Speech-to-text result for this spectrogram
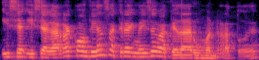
Y si, y agarra confianza, créanme, ahí se va a quedar un buen rato, ¿eh?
